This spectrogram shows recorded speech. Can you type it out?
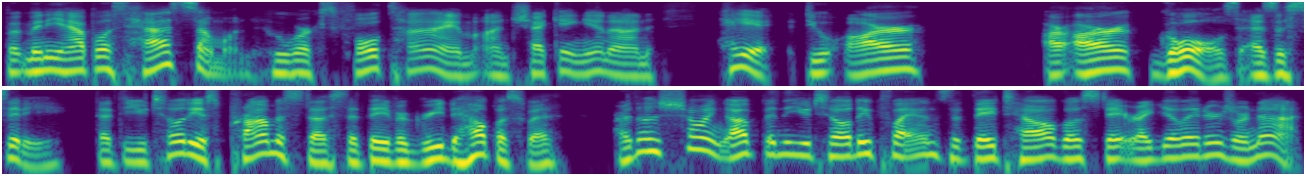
But Minneapolis has someone who works full time on checking in on hey, do our are our goals as a city that the utility has promised us that they've agreed to help us with, are those showing up in the utility plans that they tell those state regulators or not?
